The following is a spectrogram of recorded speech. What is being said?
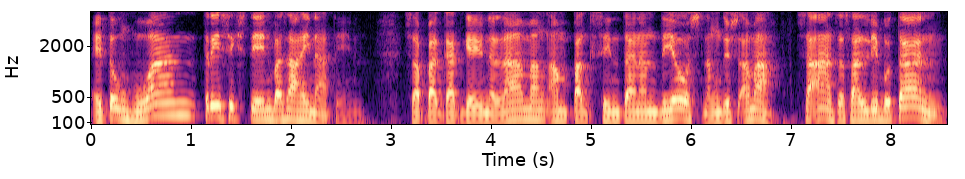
Itong Juan 3.16, basahin natin. Sapagkat gayon na lamang ang pagsinta ng Diyos, ng Diyos Ama. Saan? Sa sanlibutan.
